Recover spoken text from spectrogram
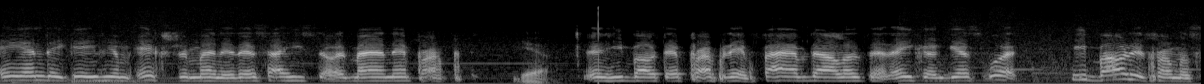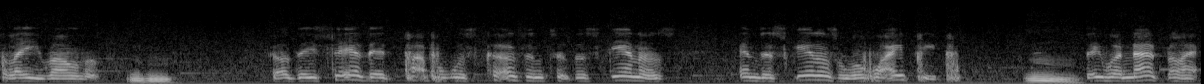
And they gave him extra money. That's how he started buying that property. yeah. And he bought that property at five dollars an acre. And guess what? He bought it from a slave owner. Mhm. Because they said that Papa was cousin to the Skinners, and the Skinners were white people. Mm. They were not black.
